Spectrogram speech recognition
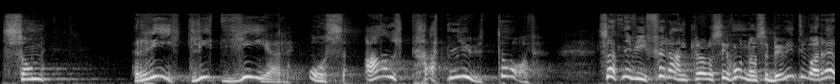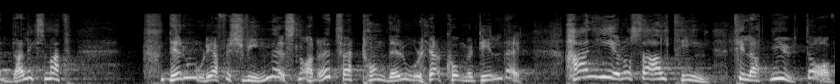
som rikligt ger oss allt att njuta av. Så att när vi förankrar oss i honom så behöver vi inte vara rädda liksom att det roliga försvinner, snarare tvärtom, det roliga kommer till dig. Han ger oss allting till att njuta av.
